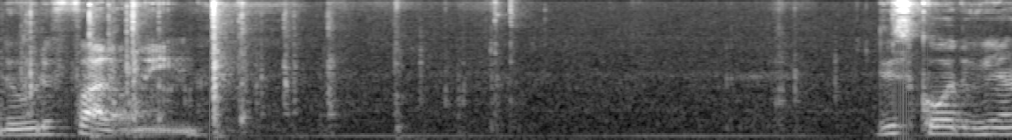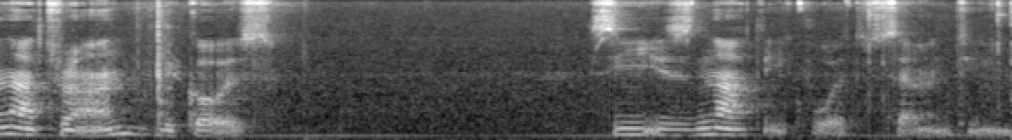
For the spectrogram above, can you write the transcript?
do the following. This code will not run because z is not equal to 17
